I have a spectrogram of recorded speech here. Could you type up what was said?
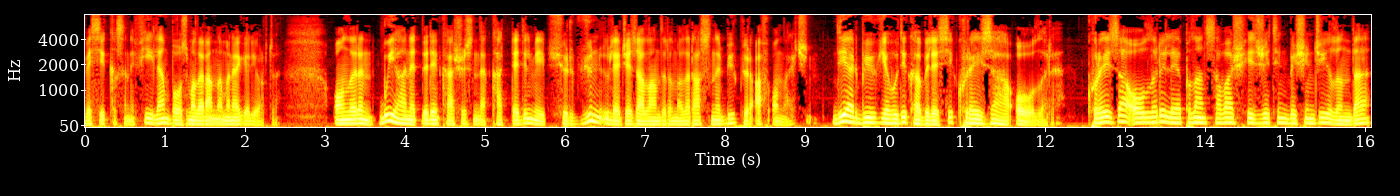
vesikasını fiilen bozmaları anlamına geliyordu. Onların bu ihanetlerin karşısında katledilmeyip sürgün ile cezalandırılmaları aslında büyük bir af onlar için. Diğer büyük Yahudi kabilesi Kureyza oğulları. Kureyza oğulları ile yapılan savaş hicretin 5. yılında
